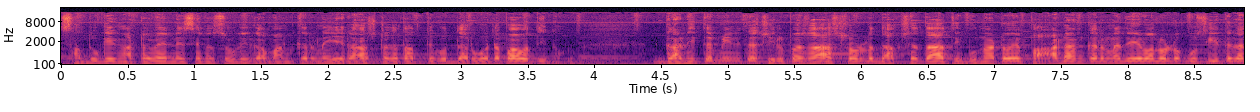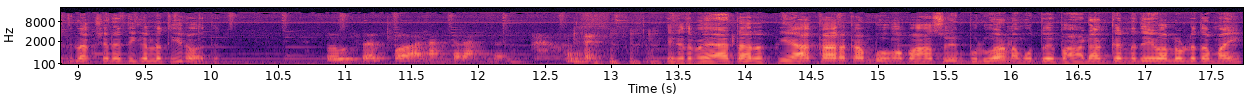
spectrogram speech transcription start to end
සඳුගෙන් අටවැන්නේ සෙනසුගේ ගමන් කරන ඒ රාෂ්ටක තත්වකුත් දරුවට පවතිනවා. ගනිත මිනිත ශිල්ප ශාස්ත්‍රෝට දක්ෂතා තිබුණට ඔය පාඩන් කරන දේවලට කුසීත ගති ලක්ෂ නැති කරලා තිරවද එක තම යාටර ක්‍රියාකාරකම් බොහම පහසුවෙන් පුළුවන්. නමුත් ඔය පාඩන් කරන දේවල්ලොට තමයි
